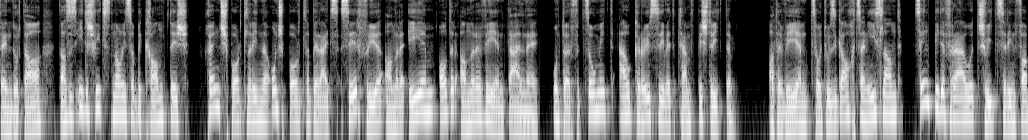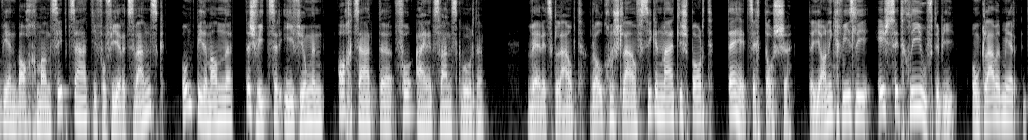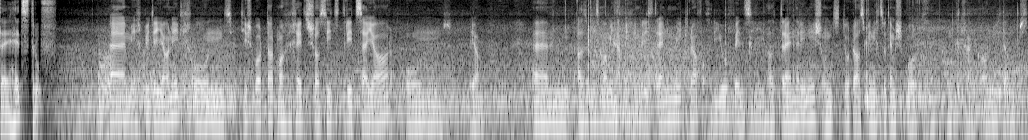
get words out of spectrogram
Denn durch das, dass es in der Schweiz noch nicht so bekannt ist, können Sportlerinnen und Sportler bereits sehr früh an einer EM oder an einer WM teilnehmen und dürfen somit auch größere Wettkämpfe bestreiten. An der WM 2018 in Island sind bei den Frauen die Schweizerin Fabienne Bachmann 17. von 24 und bei den Männern der Schweizer Yves Jungen 18. von 21 geworden. Wer jetzt glaubt, Rollkunstlauf sei ein Mädchensport, der hat sich getoschen. Der Janik Wiesli ist seit klein auf dabei und glaubt mir, der hat es drauf. Ähm, ich bin der Janik und die Sportart mache ich jetzt schon seit 13 Jahren und ja, ähm, also meine Mami hat mich immer ins Training mitgenommen von klein auf, weil sie halt Trainerin ist und durch das bin ich zu dem Sport gekommen und ich kenne gar nichts anderes.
